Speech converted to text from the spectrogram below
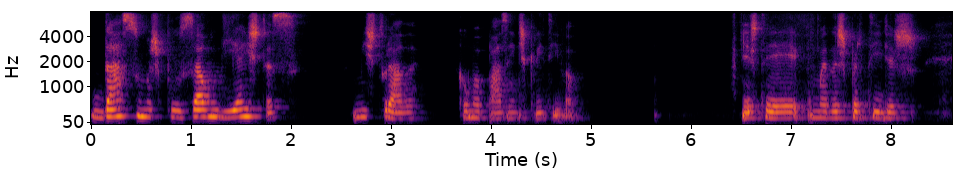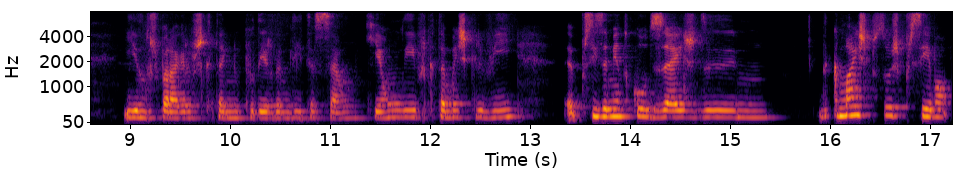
dá-se uma explosão de êxtase misturada com uma paz indescritível. Esta é uma das partilhas e um dos parágrafos que tenho no Poder da Meditação, que é um livro que também escrevi precisamente com o desejo de, de que mais pessoas percebam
